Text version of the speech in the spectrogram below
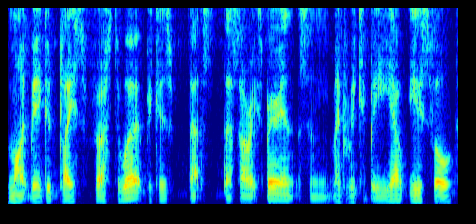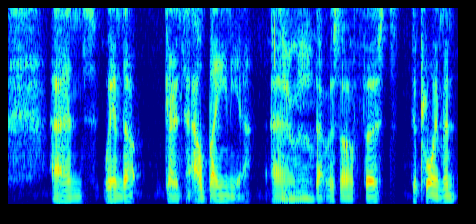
might be a good place for us to work because that's that's our experience and maybe we could be useful. And we end up going to Albania. Um, That was our first deployment.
